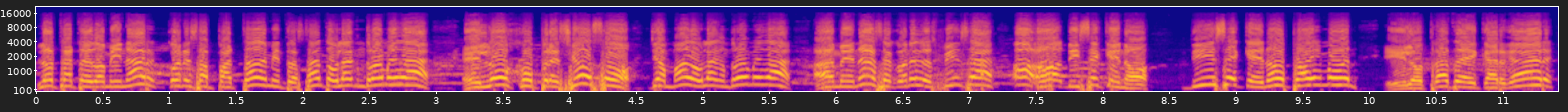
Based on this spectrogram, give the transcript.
Lo trata de dominar con esa patada. Mientras tanto, Black Andrómeda, el ojo precioso, llamado Black Andrómeda, amenaza con esa espinza. Oh, oh, dice que no. Dice que no, Paimon. Y lo trata de cargar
